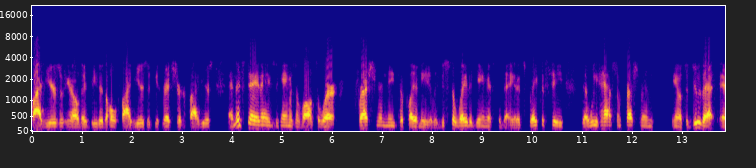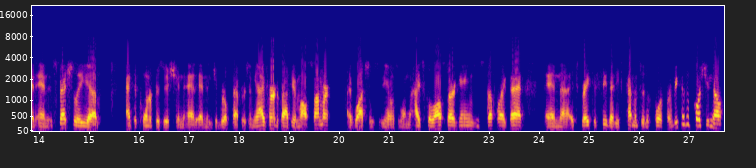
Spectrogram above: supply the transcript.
five years. You know, they'd be there the whole five years. They'd get redshirt in five years. And this day and age, the game has evolved to where freshmen need to play immediately, just the way the game is today. And it's great to see that we have some freshmen, you know, to do that, and and especially uh, at the corner position at, at Jabril Peppers. I mean, I've heard about him all summer. I've watched him, you know, of the high school all star games and stuff like that. And uh, it's great to see that he's coming to the forefront because, of course, you know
